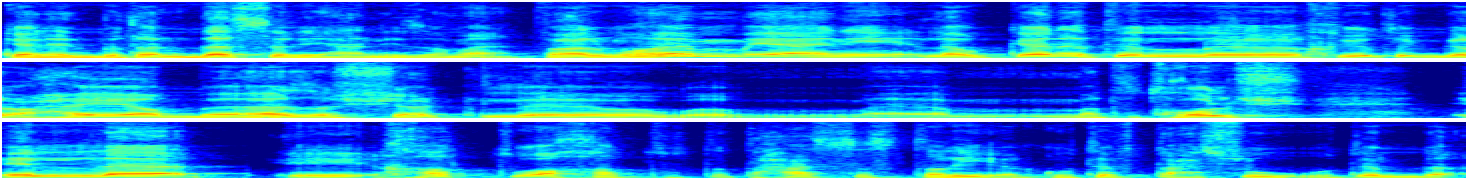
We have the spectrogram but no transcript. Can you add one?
كانت بتندثر يعني زمان. فالمهم يعني لو كانت الخيوط الجراحية بهذا الشكل ما تدخلش إلا إيه خطوة خطوة تتحسس طريقك وتفتح سوق وتبدأ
